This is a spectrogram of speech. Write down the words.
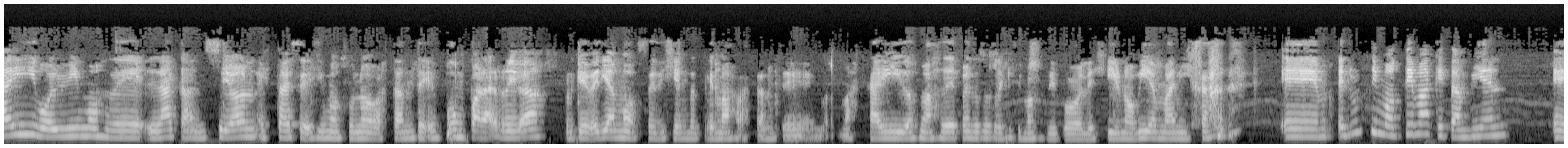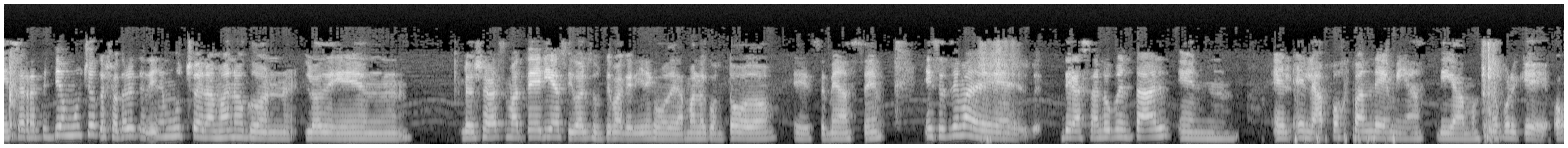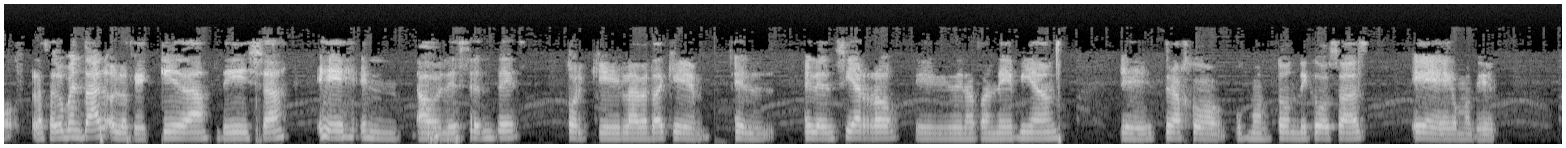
ahí volvimos de la canción. Esta vez elegimos uno bastante pum para arriba, porque veníamos eligiendo temas bastante más caídos, más de Nosotros quisimos tipo elegir uno bien manija. Eh, el último tema que también eh, se repitió mucho, que yo creo que viene mucho de la mano con lo de mm, lo de llevarse materias, igual es un tema que viene como de la mano con todo, eh, se me hace. Es el tema de, de la salud mental en, en, en la pospandemia, digamos, ¿no? Porque o la salud mental o lo que queda de ella eh, en adolescentes, porque la verdad que el, el encierro eh, de la pandemia eh, trajo un montón de cosas, eh, como que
